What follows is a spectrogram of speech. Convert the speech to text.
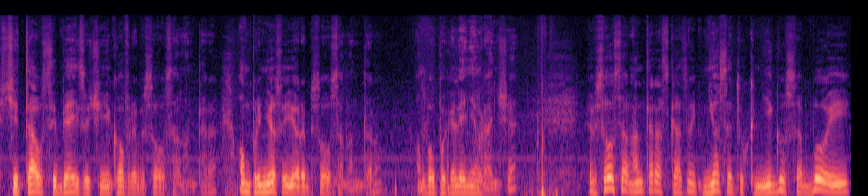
считал себя из учеников Рабисова Салантара, он принес ее Рабисову Салантару, он был поколением раньше, Рабисов Салантар рассказывает, нес эту книгу с собой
